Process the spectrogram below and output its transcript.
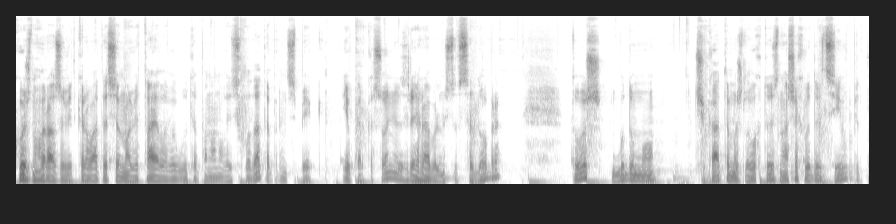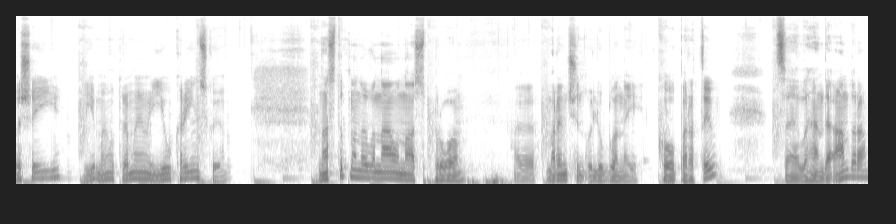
кожного разу відкриватися нові тайли, ви будете по складати. В принципі, як і в Каркасоні, з реіграбельністю все добре. Тож будемо чекати, можливо, хтось з наших видавців підпише її, і ми отримаємо її українською. Наступна новина у нас про е, Маринчин улюблений кооператив. Це легенда Андора.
